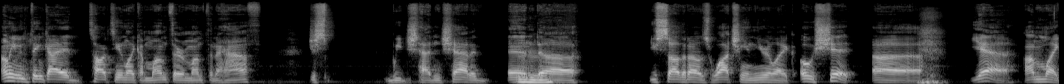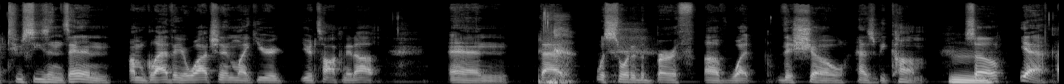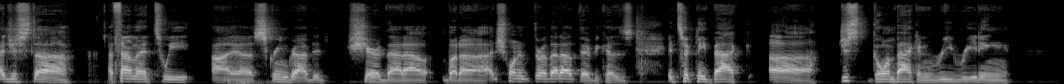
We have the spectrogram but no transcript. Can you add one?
i don't even think i had talked to you in like a month or a month and a half just we just hadn't chatted and Mhm. uh you saw that i was watching and you're like oh shit uh yeah i'm like two seasons in i'm glad that you're watching and like you're you're talking it up and that was sort of the birth of what this show has become Hmm. so yeah, I just uh, I found that tweet. I uh, screen grabbed it, shared that out. But uh, I just wanted to throw that out there because it took me back, uh, just going back and rereading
